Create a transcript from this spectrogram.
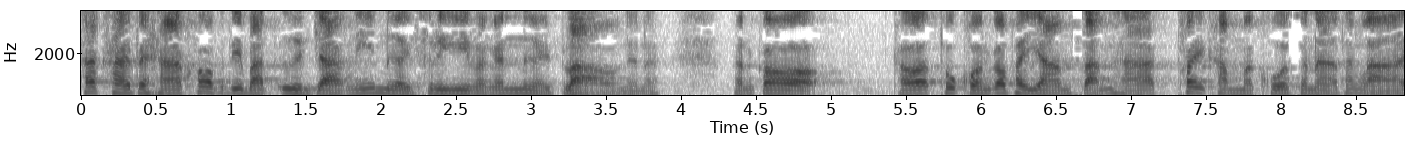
ถ้าใครไปหาข้อปฏิบัติอื่นจากนี้เหนื่อยฟรีว่างั้นเหนื่อยเปล่าเนี่ยนะมันก็ เขาทุกคนก็พยายามสรรหาถ้อยคำมาโฆษณาทั้งหลาย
